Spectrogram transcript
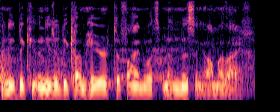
I need to I needed to come here to find what's been missing all my life.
